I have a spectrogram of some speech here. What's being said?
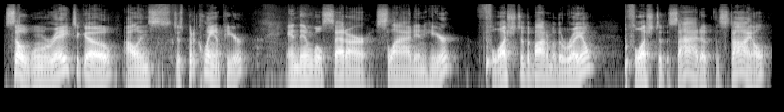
So when we're ready to go, I'll just put a clamp here and then we'll set our slide in here, flush to the bottom of the rail, flush to the side of the stile,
